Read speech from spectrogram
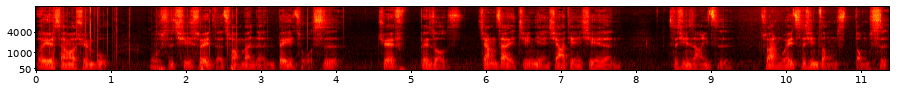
二月三号宣布。五十七岁的创办人贝佐斯 （Jeff Bezos） 将在今年夏天卸任执行长一职，转为执行总董事。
